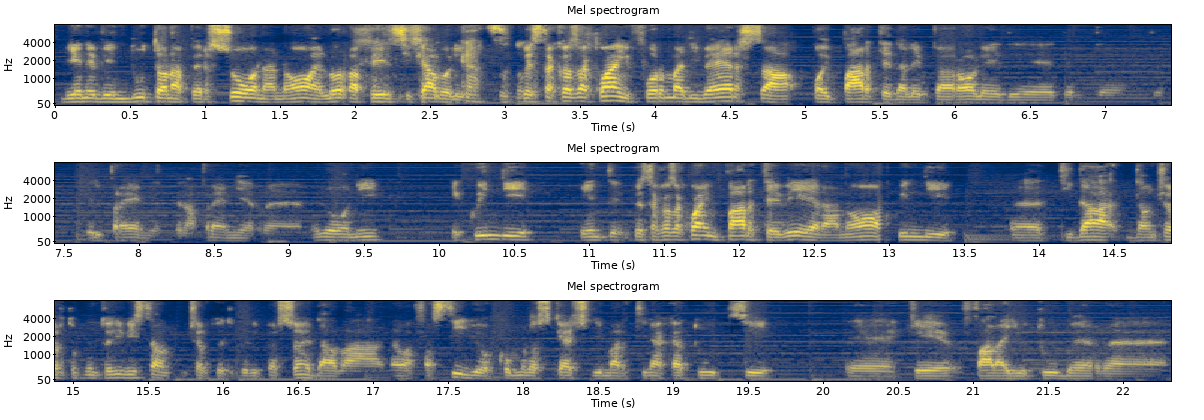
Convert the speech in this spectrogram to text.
viene venduta a una persona, no? E allora pensi, cavoli, Cazzo. questa cosa qua in forma diversa poi parte dalle parole de, de, de, del premier, della premier Meloni e quindi questa cosa qua in parte è vera, no? Quindi eh, ti dà, da un certo punto di vista, un certo tipo di persone dava, dava fastidio, come lo sketch di Martina Catuzzi eh, che fa la youtuber eh,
